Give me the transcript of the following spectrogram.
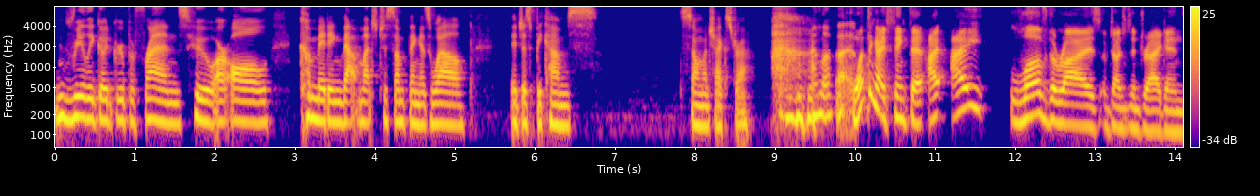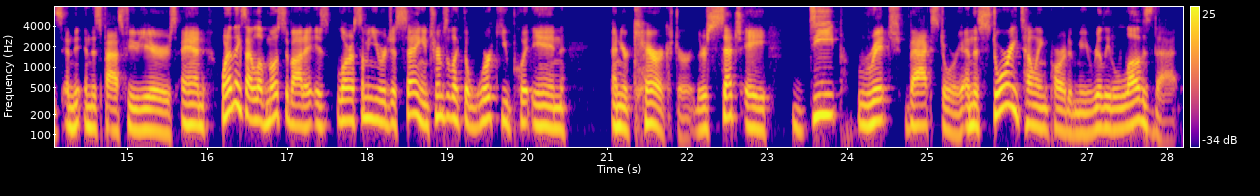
really good group of friends who are all committing that much to something as well it just becomes so much extra. I love that. one thing i think that i i love the rise of dungeons and dragons in, in this past few years. And one of the things i love most about it is laura something you were just saying in terms of like the work you put in and your character. There's such a deep rich backstory. And the storytelling part of me really loves that.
